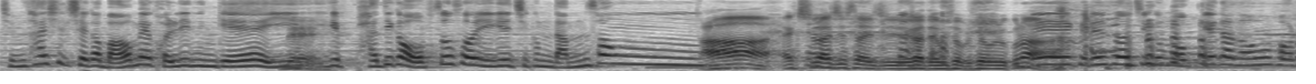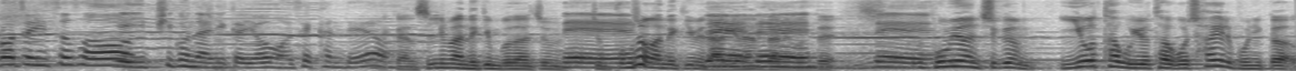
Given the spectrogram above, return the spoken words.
지금 사실 제가 마음에 걸리는 게 이, 네. 게 바디가 없어서 이게 지금 남성 아 엑스라지 사이즈가 되셔 되버렸구나. 네 그래서 지금 어깨가 너무 벌어져 있어서 입히고 나니까 영 어색한데요. 약간 슬림한 느낌보다는 좀, 네. 좀 풍성한 느낌이 나긴 네, 한다는 네. 건데 네. 보면 지금 이 옷하고 이 옷하고 차이를 보니까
